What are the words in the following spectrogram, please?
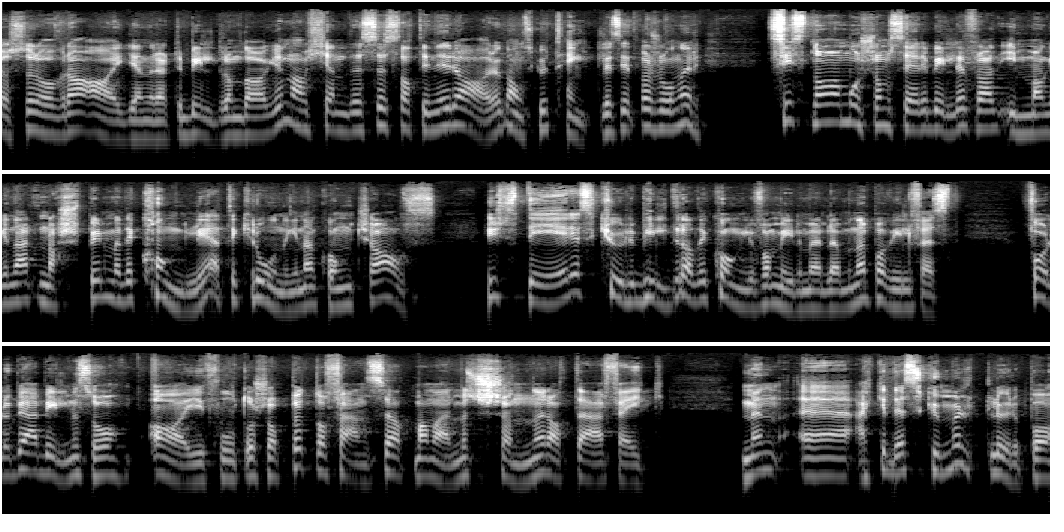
øser over av AI-genererte bilder om dagen av kjendiser satt inn i rare og ganske utenkelige situasjoner. Sist nå var morsom seriebilder fra et imaginært nachspiel med det kongelige etter kroningen av kong Charles. Hysterisk kule bilder av de kongelige familiemedlemmene på vill fest. Foreløpig er bildene så AI-photoshoppet og fancy at man nærmest skjønner at det er fake. Men eh, er ikke det skummelt, lurer, på,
